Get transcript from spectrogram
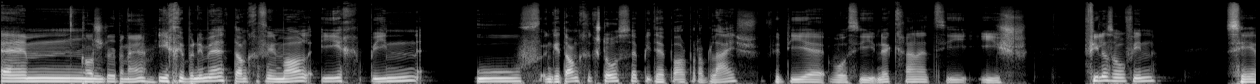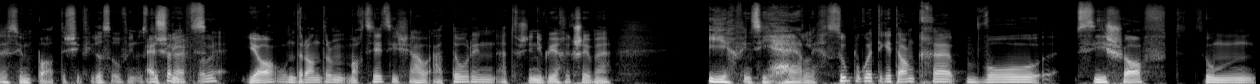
Ähm, Kannst du übernehmen? Ich übernehme, danke vielmals. Ich bin auf einen Gedanken gestoßen bei der Barbara Bleisch. Für die, die sie nicht kennen, sie ist Philosophin, sehr sympathische Philosophin aus der SRF, Schweiz. oder? Ja, unter anderem macht sie jetzt, sie ist auch Autorin, hat verschiedene Bücher geschrieben. Ich finde sie herrlich. Super gute Gedanken, wo sie schafft, zum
